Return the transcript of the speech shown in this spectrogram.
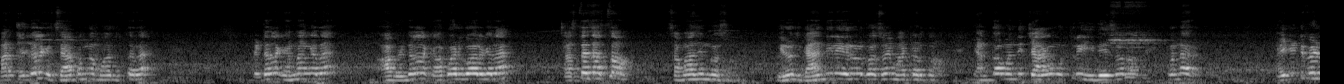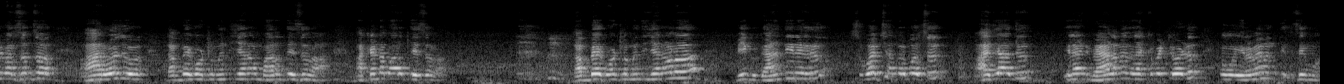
మన బిడ్డలకు శాపంగా మారుస్తారా? బిడ్డలకు అన్నాం కదా ఆ బిడ్డలను కాపాడుకోవాలి కదా? చస్తే చస్తాం సమాజం కోసం. ఈరోజు గాంధీ నెహ్రూల కోసమే మాట్లాడుతున్నాం. ఎంతోమంది త్యాగమూర్తులు ఈ దేశంలో ఉన్నారు. ఐడెంటిఫైడ్ పర్సన్స్ ఆ రోజు డెబ్బై కోట్ల మంది జనం భారతదేశంలో అఖండ భారతదేశంలో. డెబ్బై కోట్ల మంది జనంలో మీకు గాంధీ నెహ్రూ సుభాష్ చంద్రబోస్ ఆజాద్ ఇలాంటి వేళ్ళ మీద లెక్క పెట్టేవాళ్ళు ఒక ఇరవై మంది తెలిసేమో.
